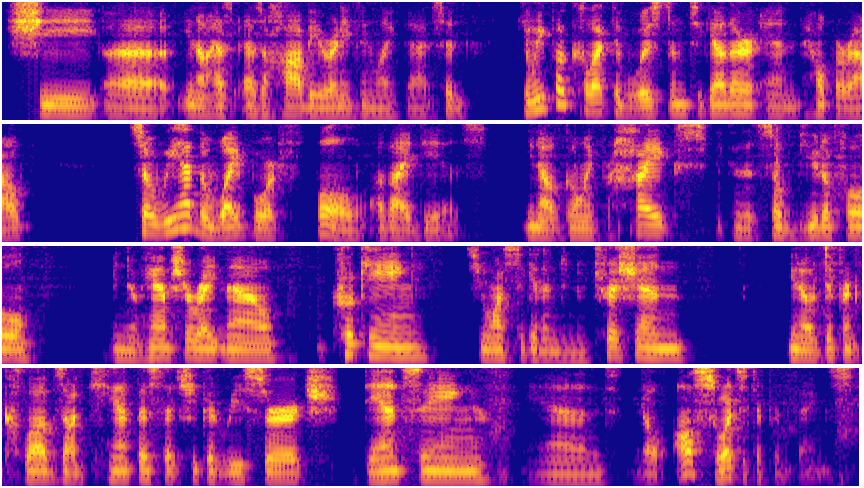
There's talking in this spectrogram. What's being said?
she, uh, you know, has as a hobby or anything like that. I said, can we put collective wisdom together and help her out? So we had the whiteboard full of ideas, you know, going for hikes because it's so beautiful in New Hampshire right now, cooking. She wants to get into nutrition, you know, different clubs on campus that she could research, dancing, and, you know, all sorts of different things.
